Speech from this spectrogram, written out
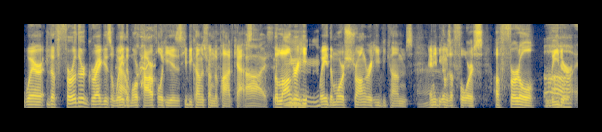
where the further Greg is away, the more powerful he is. He becomes from the podcast. Ah, I see. the longer he's Mm. away, the more stronger he becomes, and he becomes a force, a fertile leader. Oh,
